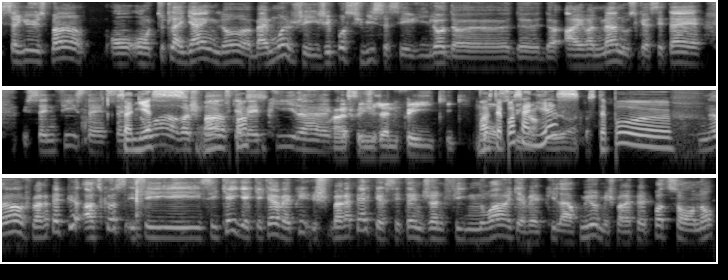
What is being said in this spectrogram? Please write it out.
sérieusement, on, on- toute la gang, là, ben moi, j'ai j'ai pas suivi cette série-là de, de, de Iron Man où ce que c'était. C'est une fille, c'était Sa une nièce, noire, je pense, qui pense. avait pris la. Ouais, c'est une jeune fille qui. qui Ouais, c'était pas sa nièce? C'était pas. euh, Non, je me rappelle plus. En tout cas, c'est que quelqu'un avait pris. Je me rappelle que c'était une jeune fille noire qui avait pris l'armure, mais je me rappelle pas de son nom.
